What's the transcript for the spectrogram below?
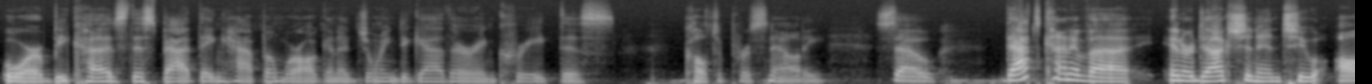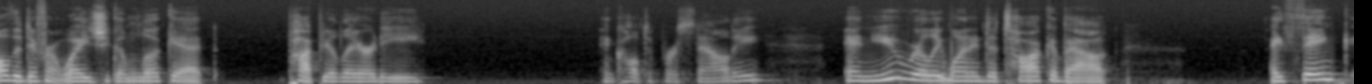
or because this bad thing happened, we're all going to join together and create this cult of personality. So that's kind of a introduction into all the different ways you can look at popularity and cult of personality. And you really wanted to talk about, I think,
